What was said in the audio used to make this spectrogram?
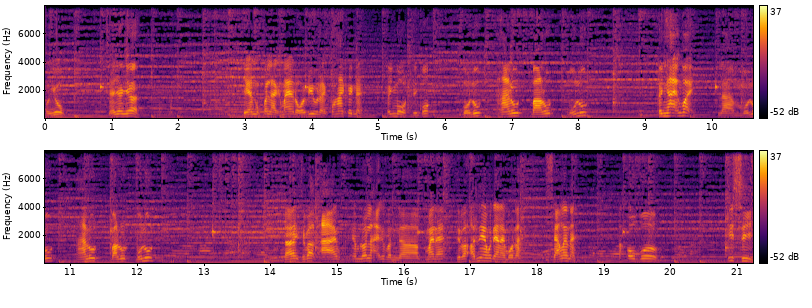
bằng nhung nhớ nhớ nhá. Thì em quay lại cái máy đổi view này, có hai kênh này. Kênh một thì có một nút, hai nút, ba nút, bốn nút kênh hai cũng vậy là một nút hai nút ba nút bốn nút. Đấy thế bác à em, em nói lại cái phần ờ, uh, máy đấy. Thế bác ấn em cái đèn này một này sáng lên này. Là over easy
